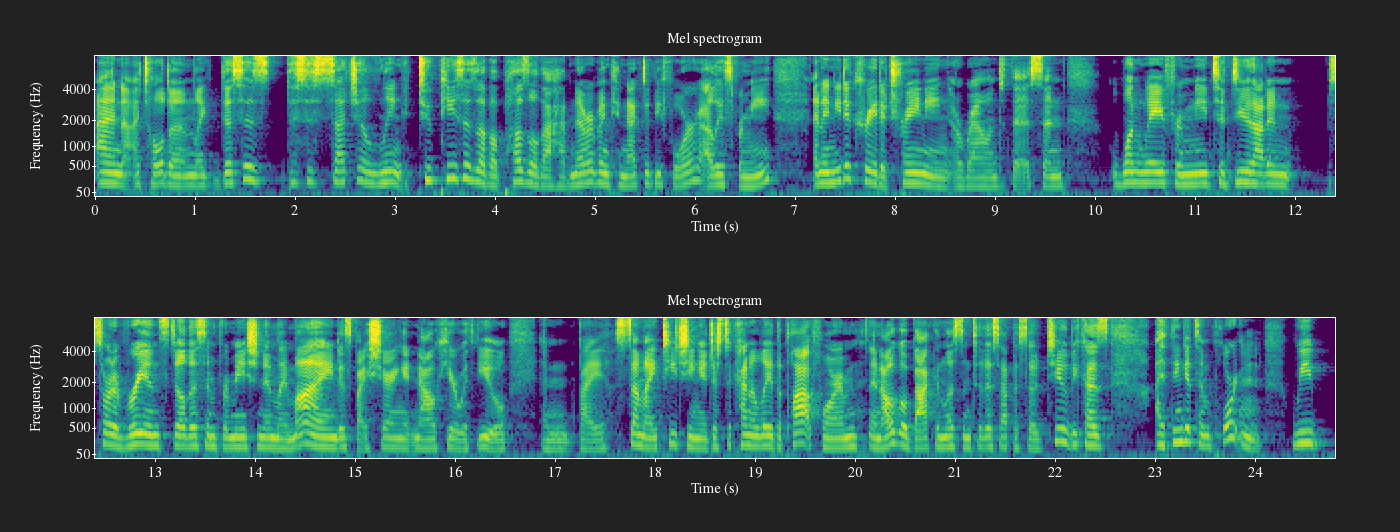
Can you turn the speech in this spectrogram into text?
And I told him like this is this is such a link, two pieces of a puzzle that have never been connected before, at least for me, and I need to create a training around this. And one way for me to do that and sort of reinstill this information in my mind is by sharing it now here with you and by semi teaching it just to kind of lay the platform. And I'll go back and listen to this episode too, because I think it's important. We,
